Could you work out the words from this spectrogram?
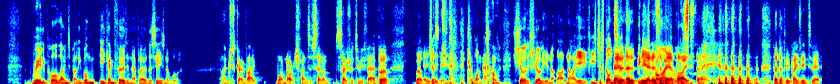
really poor loan spell. He won. He came third in their Player of the Season award. I'm just going by what Norwich fans have said on social. To be fair, but Well, Justin, come on now. Surely, surely you're not that naive. He's just gone yeah, to there's, yeah. There's rivals. a bit of bias there. that definitely plays into it.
